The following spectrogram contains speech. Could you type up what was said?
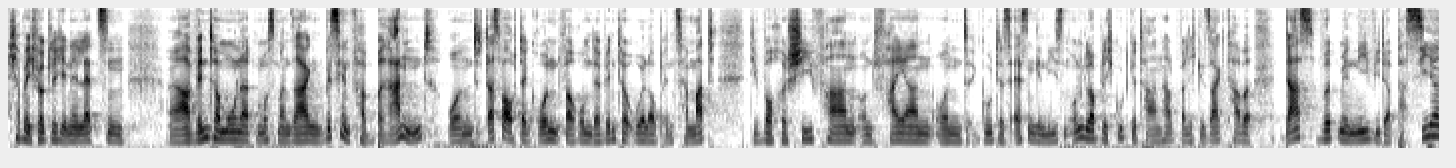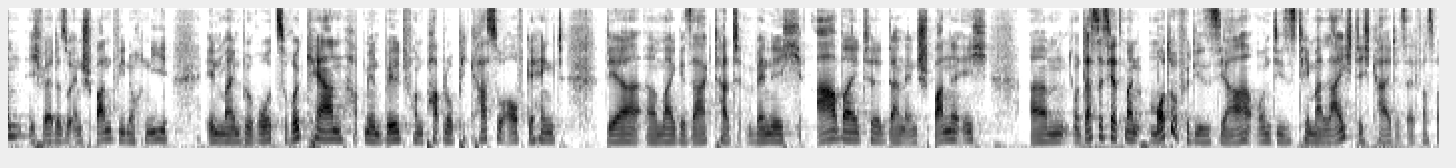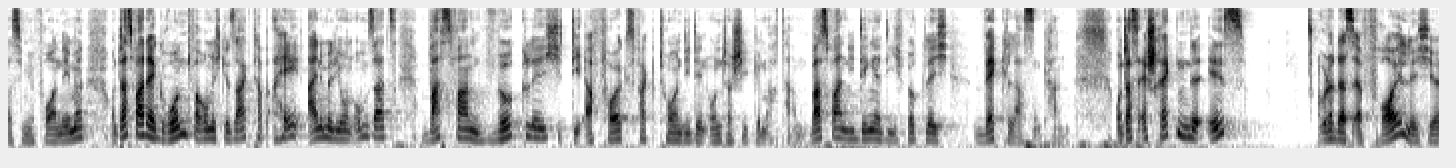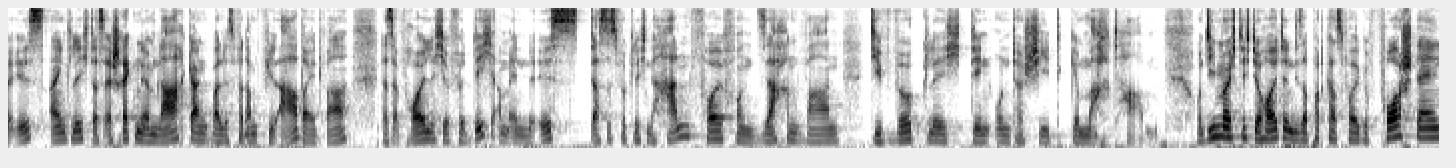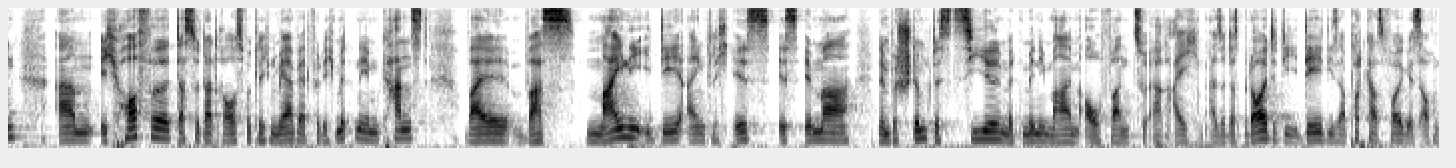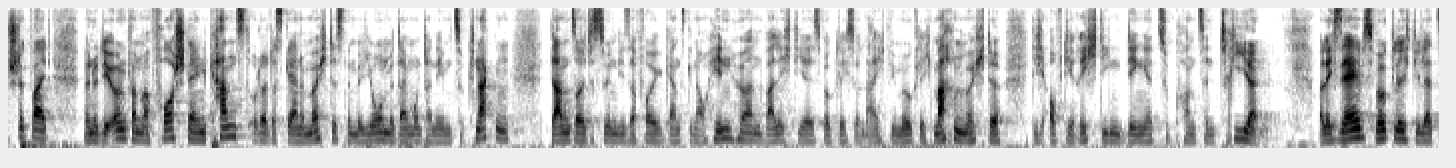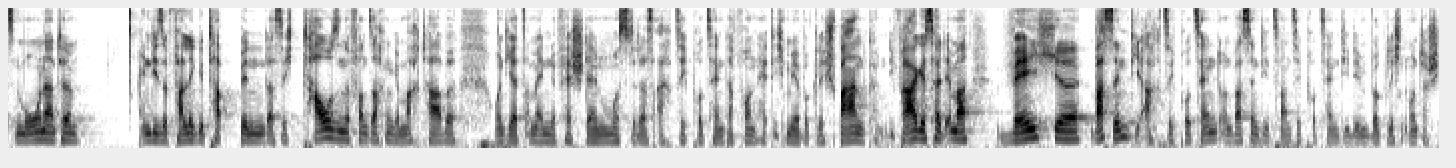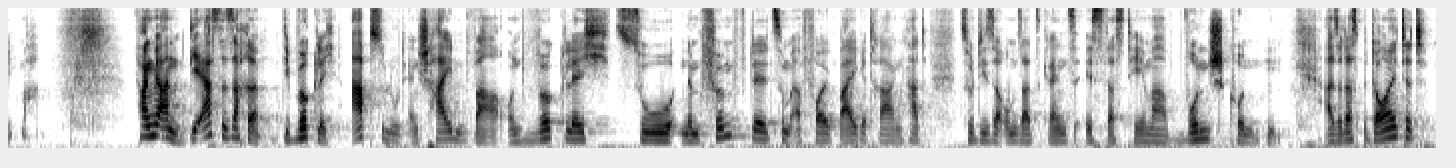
Ich habe mich wirklich in den letzten ja, Wintermonaten, muss man sagen, ein bisschen verbrannt. Und das war auch der Grund, warum der Winterurlaub in Zermatt die Woche Skifahren und feiern und gutes Essen genießen unglaublich gut getan hat, weil ich gesagt habe, das wird mir nie wieder passieren. Ich werde so entspannt wie noch nie in mein Büro zurückkehren. Habe mir ein Bild von Pablo Picasso aufgehängt, der äh, mal gesagt hat, wenn ich arbeite, dann entspanne ich. Ähm, und das ist jetzt mein Motto für dieses Jahr und dieses Thema Leichtigkeit ist etwas, was ich mir vornehme. Und das war der Grund, warum ich gesagt habe, hey, eine Million Umsatz, was waren wirklich die Erfolgsfaktoren, die den Unterschied gemacht haben? Was waren die Dinge, die ich wirklich weglassen kann? Und das Erschreckende ist, oder das Erfreuliche ist eigentlich, das Erschreckende im Nachgang, weil es verdammt viel Arbeit war, das Erfreuliche für dich am Ende ist, dass es wirklich eine Handvoll von Sachen waren, die wirklich den Unterschied gemacht haben. Und die möchte ich dir heute in dieser Podcast-Folge vorstellen. Ähm, ich hoffe, dass du daraus wirklich einen Mehrwert für dich mitnehmen kannst, weil was meine Idee eigentlich ist, ist immer ein bestimmtes Ziel mit minimalem Aufwand zu erreichen. Also das bedeutet, die Idee dieser Podcast-Folge ist auch ein Stück weit, wenn du dir irgendwann mal vorstellen kannst oder das gerne möchtest, eine Million mit deinem Unternehmen zu knacken, dann solltest du in dieser Folge ganz genau hinhören, weil ich dir es wirklich so leicht wie möglich machen möchte, dich auf die richtigen Dinge zu konzentrieren. Weil ich selbst wirklich die letzten Monate in diese Falle getappt bin, dass ich tausende von Sachen gemacht habe und jetzt am Ende feststellen musste, dass 80 Prozent davon hätte ich mir wirklich sparen können. Die Frage ist halt immer, welche, was sind die 80 Prozent und was sind die 20 Prozent, die den wirklichen Unterschied machen. Fangen wir an. Die erste Sache, die wirklich absolut entscheidend war und wirklich zu einem Fünftel zum Erfolg beigetragen hat, zu dieser Umsatzgrenze, ist das Thema Wunschkunden. Also das bedeutet,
